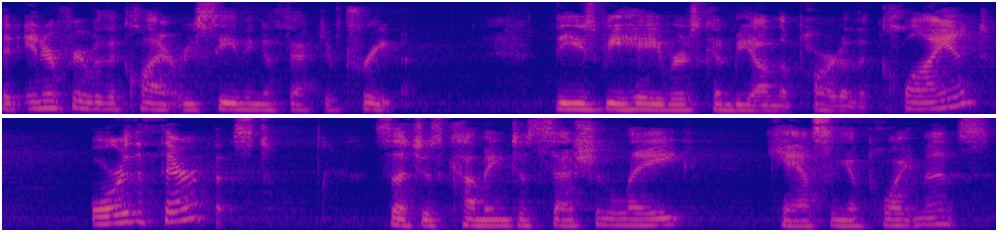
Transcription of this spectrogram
that interfere with the client receiving effective treatment. These behaviors can be on the part of the client or the therapist, such as coming to session late, canceling appointments,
